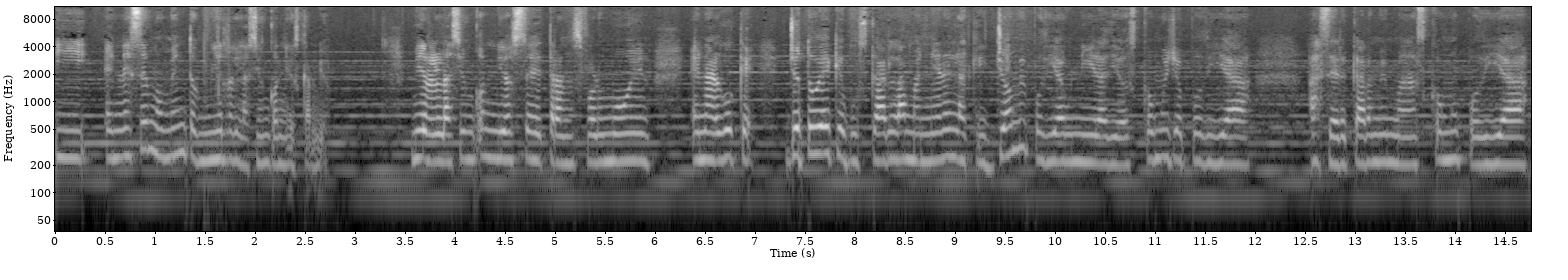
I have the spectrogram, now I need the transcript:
y en ese momento mi relación con Dios cambió mi relación con Dios se transformó en, en algo que yo tuve que buscar la manera en la que yo me podía unir a Dios, cómo yo podía acercarme más, cómo podía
